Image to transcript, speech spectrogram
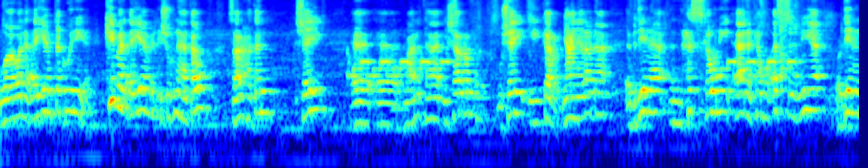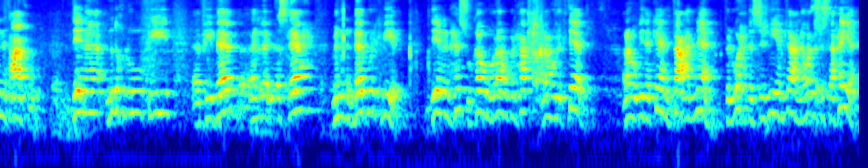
ولا أيام تكوينية. كما الأيام اللي شفناها تو صراحة شيء آه، آه، معناتها يشرف وشيء يكرم يعني رانا بدينا نحس كوني أنا كمؤسسه سجنيه بدينا نتعافوا بدينا ندخلوا في في باب ال- الإصلاح من بابه الكبير. بدينا نحسوا كونه راهو بالحق راهو الكتاب راهو إذا كان فعلناه في الوحدة السجنية نتاعنا ولا الاصلاحيه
